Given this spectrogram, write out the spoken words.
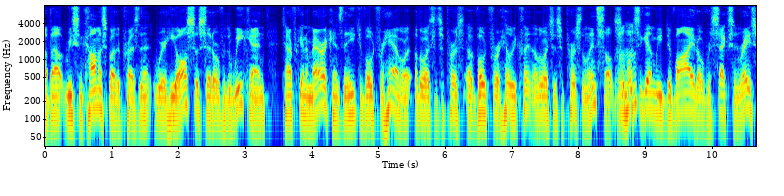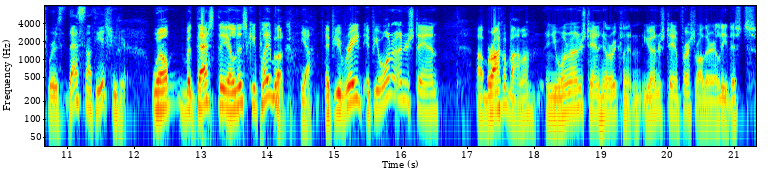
about recent comments by the president, where he also said over the weekend to African Americans they need to vote for him, or otherwise it's a person uh, vote for Hillary Clinton. Otherwise, it's a personal insult. So Mhm. once again, we divide over sex and race, whereas that's not the issue here. Well, but that's the Alinsky playbook. Yeah. If you read, if you want to understand uh, Barack Obama and you want to understand Hillary Clinton, you understand first of all they're elitists,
